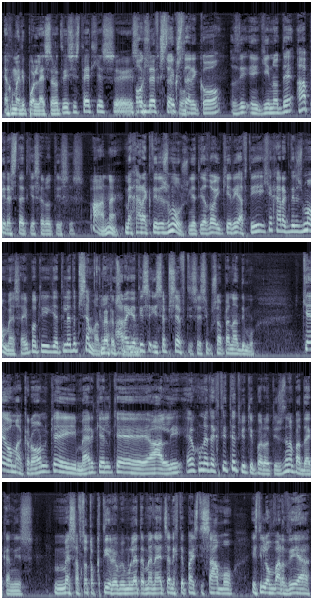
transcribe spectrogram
Έχουμε δει πολλές ερωτήσεις τέτοιες Όχι, στο εξωτερικό δι- ε, γίνονται άπειρες τέτοιες ερωτήσεις. Α, ναι. Με χαρακτηρισμούς. Γιατί εδώ η κυρία αυτή είχε χαρακτηρισμό μέσα. Είπε ότι γιατί λέτε ψέματα. Λέτε ψέματα. Άρα γιατί είσαι, είσαι ψεύτης, εσύ που είσαι απέναντί μου. Και ο Μακρόν και η Μέρκελ και άλλοι έχουν δεχτεί τέτοιου τύπου ερωτήσεις. Δεν απαντάει κανείς μέσα σε αυτό το κτίριο, μην μου λέτε εμένα έτσι, αν έχετε πάει στη Σάμο ή στη Λομβαρδία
